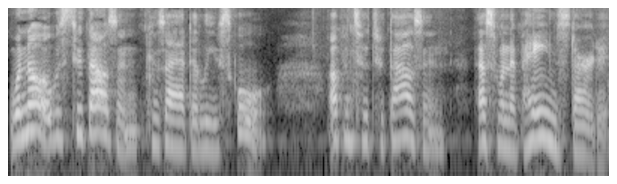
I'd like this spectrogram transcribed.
Well, no, it was 2000 because I had to leave school. Up until 2000, that's when the pain started.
